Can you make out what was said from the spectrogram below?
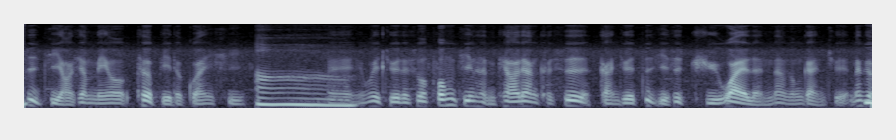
自己好像没有特别的关系啊。哎，你会觉得说风景很漂亮，可是感觉自己是局外人那种感觉，那个。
